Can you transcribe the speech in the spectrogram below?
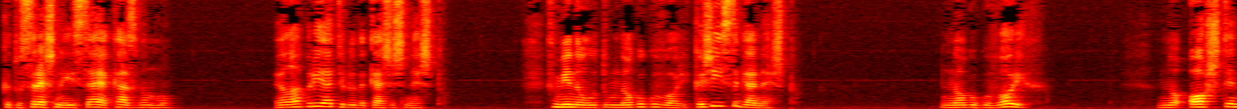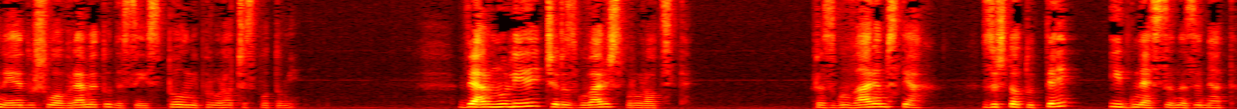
Като срещна Исаия, казвам му, Ела, приятелю, да кажеш нещо. В миналото много говори, кажи и сега нещо. Много говорих, но още не е дошло времето да се изпълни пророчеството ми. Вярно ли е, че разговаряш с пророците? Разговарям с тях, защото те и днес са на земята.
